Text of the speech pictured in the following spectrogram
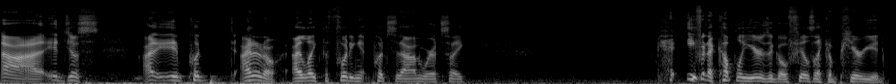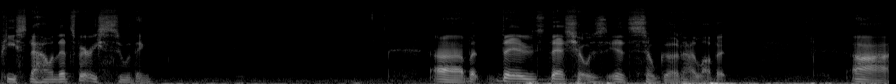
Uh it just I it put I don't know. I like the footing it puts it on where it's like even a couple of years ago feels like a period piece now and that's very soothing. Uh, but there's that shows it's so good. I love it. Uh,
